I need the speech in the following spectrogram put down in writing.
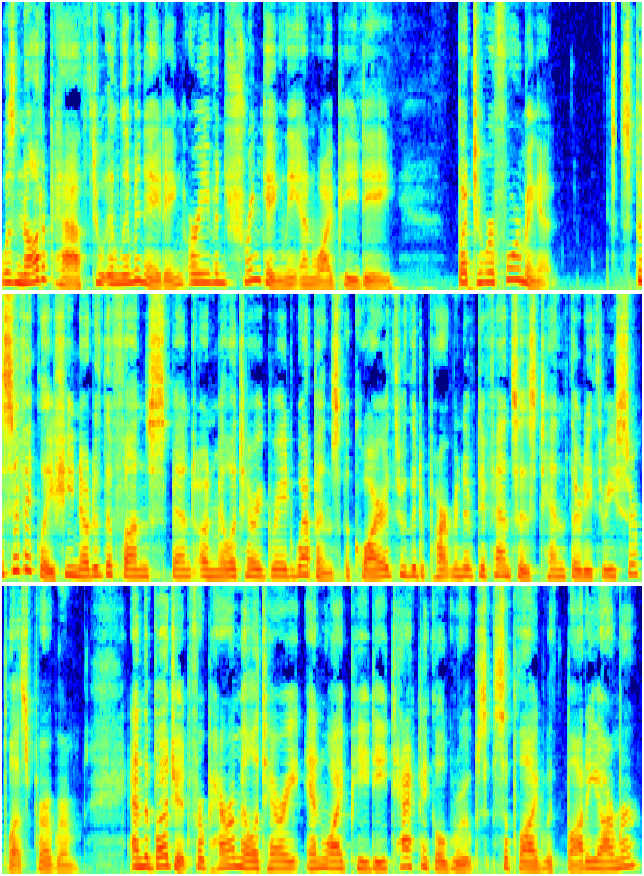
was not a path to eliminating or even shrinking the NYPD, but to reforming it. Specifically, she noted the funds spent on military grade weapons acquired through the Department of Defense's 1033 surplus program, and the budget for paramilitary NYPD tactical groups supplied with body armor,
